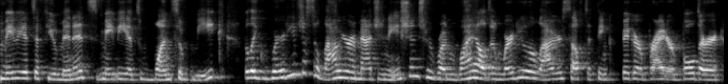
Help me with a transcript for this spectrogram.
Maybe it's a few minutes, maybe it's once a week, but like, where do you just allow your imagination to run wild? And where do you allow yourself to think bigger, brighter, bolder,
